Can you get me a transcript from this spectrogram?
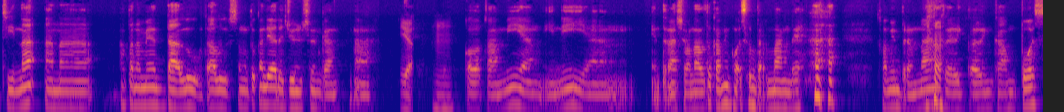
Cina anak apa namanya Dalu Dalu Seng itu kan dia ada Junsun kan nah Iya. Hmm. kalau kami yang ini yang internasional tuh kami nggak berenang deh kami berenang keliling-keliling kampus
